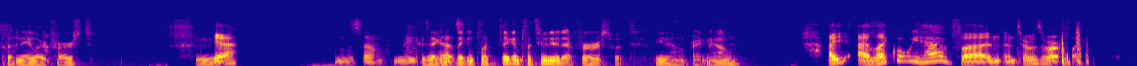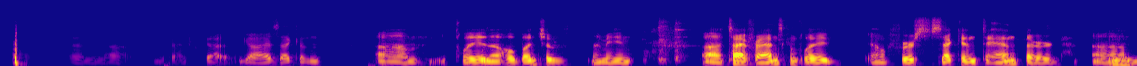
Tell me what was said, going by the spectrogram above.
Put Naylor at first. Yeah, So we, because they can they can pl- they can platoon it at first with you know right now. I I like what we have uh, in in terms of our flexibility, and uh, got guys that can um, play in a whole bunch of. I mean, uh, Ty France can play you know first, second, and third. Um, mm-hmm.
